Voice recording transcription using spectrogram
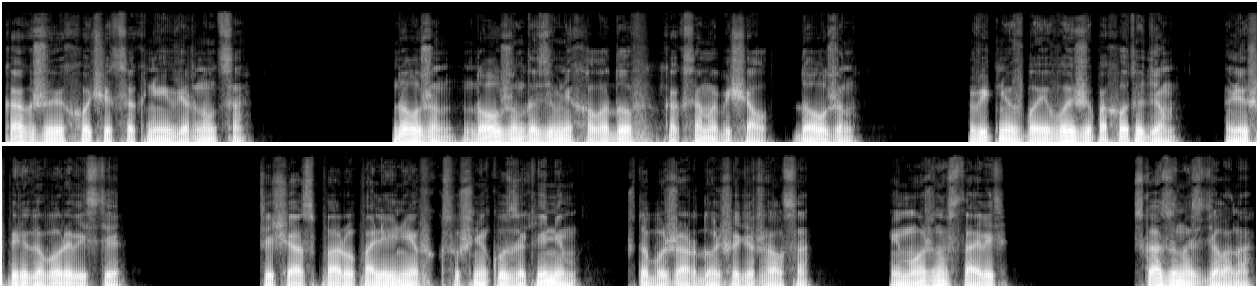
Как же хочется к ней вернуться. Должен, должен до зимних холодов, как сам обещал, должен. Ведь не в боевой же поход идем, лишь переговоры вести. Сейчас пару поленьев к сушняку закинем, чтобы жар дольше держался. И можно ставить. Сказано, сделано.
